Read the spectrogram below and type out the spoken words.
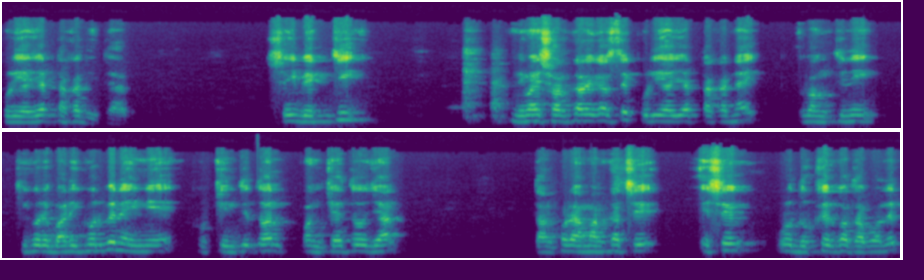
কুড়ি হাজার টাকা দিতে হবে। সেই ব্যক্তি নিমাই সরকারের কাছ থেকে কুড়ি হাজার টাকা নেয় এবং তিনি কি করে বাড়ি করবেন এই নিয়ে খুব চিন্তিত হন, পঞ্চায়েতেও যান। তারপরে আমার কাছে এসে পুরো দুঃখের কথা বলেন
